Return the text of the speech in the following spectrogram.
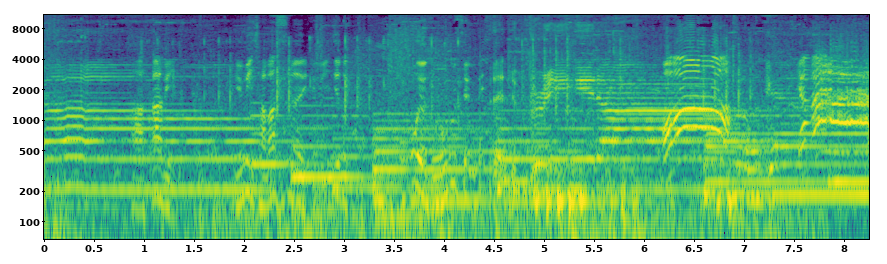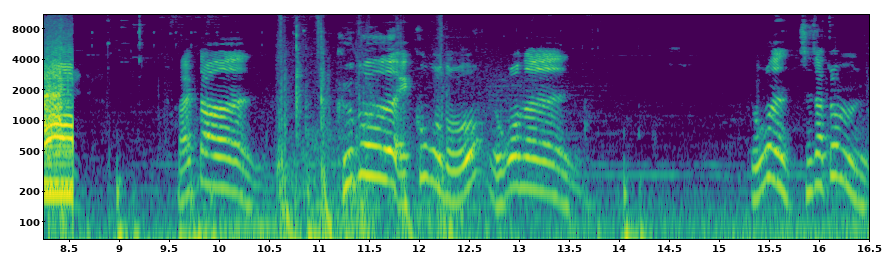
아 까비 유미 잡았으면 이제 이제도 오 이거 너무 센데? on 아! 야! 자, 일단 그브 에코고도 요거는 요거는 진짜 좀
